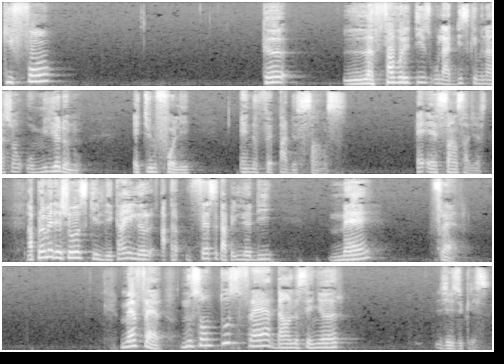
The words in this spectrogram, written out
qui font que le favoritisme ou la discrimination au milieu de nous est une folie et ne fait pas de sens. Et est sans sagesse. La première des choses qu'il dit, quand il fait cet appel, il leur dit, mes frères. Mes frères, nous sommes tous frères dans le Seigneur Jésus-Christ.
